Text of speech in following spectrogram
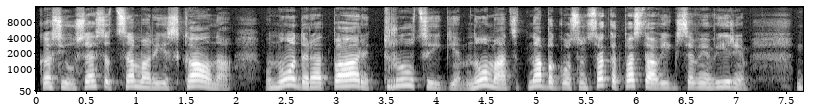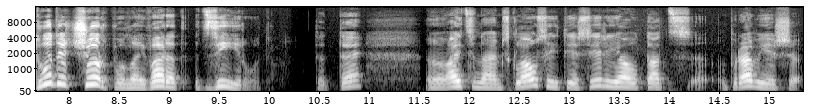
kas jūs esat Samarijas kalnā, un nodarāt pāri trūcīgiem, nomācat nabagos un sakat pastāvīgi saviem vīriem, dodiet šurpu, lai varat dzīvot. Tad te uh, aicinājums klausīties ir jau tāds uh, pravieša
